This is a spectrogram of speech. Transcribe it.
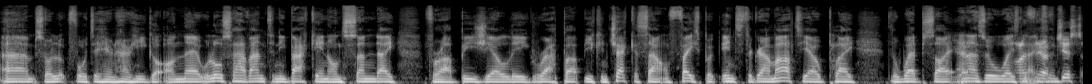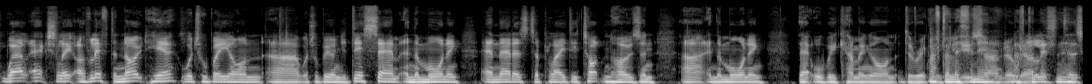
Um, so I look forward to hearing how he got on there. We'll also have Anthony back in on Sunday for our BGL League wrap up. You can check us out on Facebook, Instagram, RTL Play, the website. And as always, Nathan, I've just well, actually, I've left a note here, which will be on, uh, which will be on your desk, Sam, in the morning, and that is to play Die Toten Hosen uh, in the morning. That will be coming on directly Have to you, listen in. Sandra. We're going to to listen listen to this.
